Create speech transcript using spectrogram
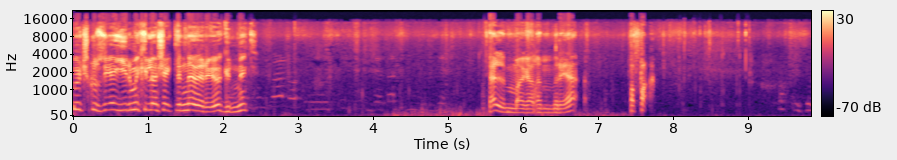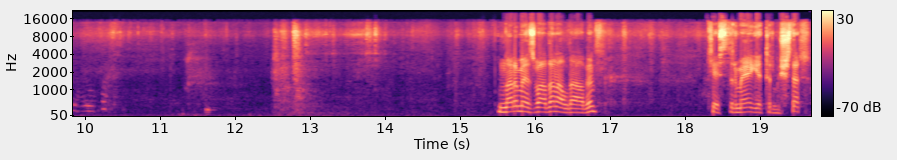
3 kuzuya 20 kilo şeklinde veriyor günlük. Gel bakalım buraya. Papa. Bunları mezbadan aldı abim. Kestirmeye getirmişler.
